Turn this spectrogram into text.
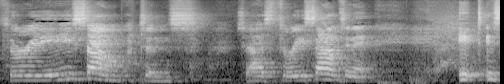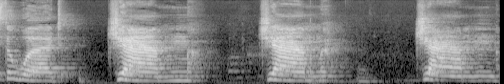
three sound patterns. So it has three sounds in it. It is the word jam, jam, jam,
